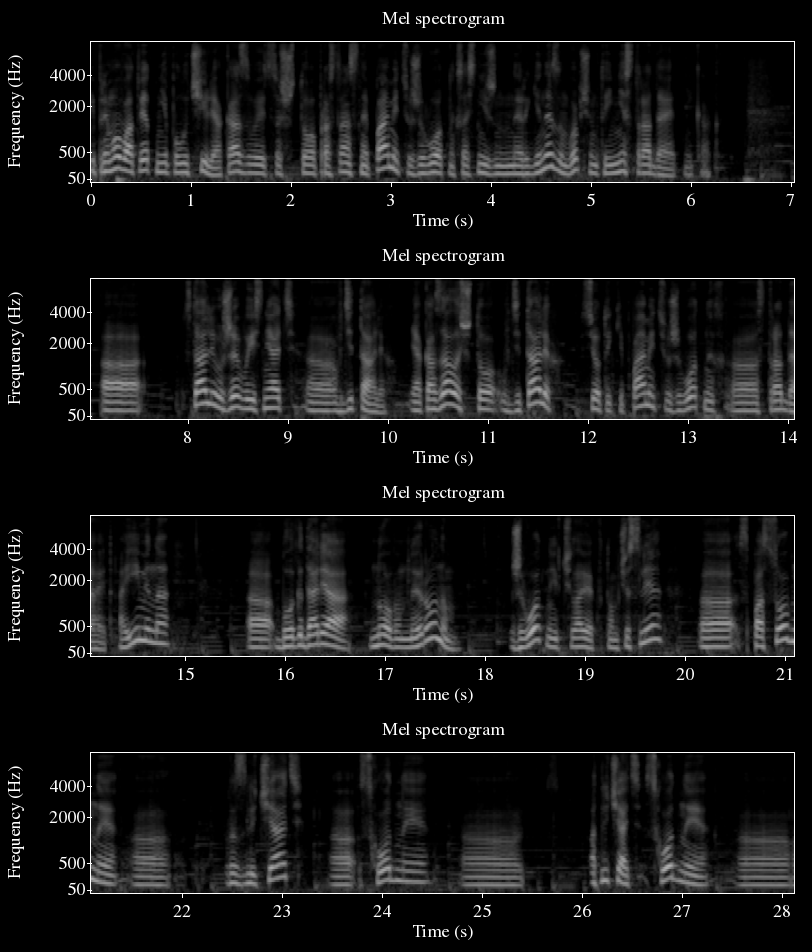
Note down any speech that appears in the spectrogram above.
и прямого ответа не получили. Оказывается, что пространственная память у животных со сниженным нейрогенезом, в общем-то, и не страдает никак. А, Стали уже выяснять а, в деталях. И оказалось, что в деталях все-таки память у животных а, страдает. А именно, а, благодаря новым нейронам животные, и человек в том числе, э, способны э, различать э, сходные, э, отличать сходные э,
